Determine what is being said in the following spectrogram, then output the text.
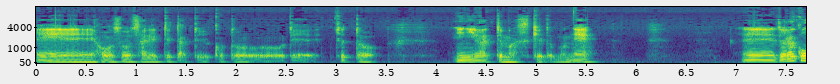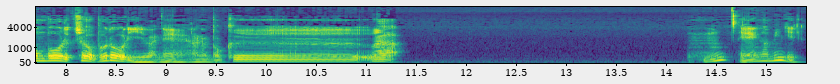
えー、放送されてたということで、ちょっと賑わってますけどもね。えー、ドラゴンボール超ブロリーはね、あの、僕は、ん？映画見に行っ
